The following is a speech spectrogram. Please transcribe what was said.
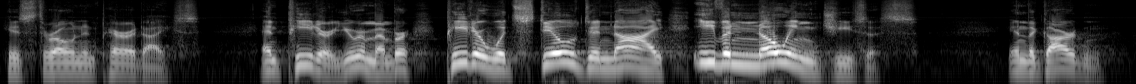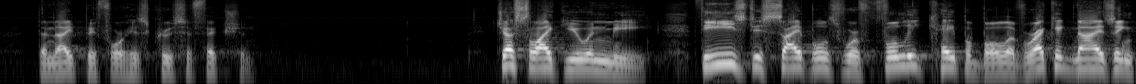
his throne in paradise. And Peter, you remember, Peter would still deny even knowing Jesus in the garden the night before his crucifixion. Just like you and me, these disciples were fully capable of recognizing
